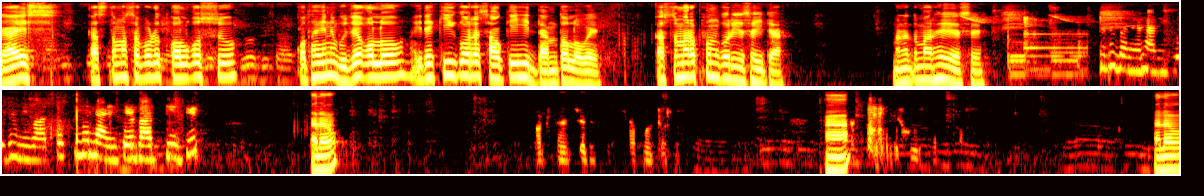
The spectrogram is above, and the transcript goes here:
গাইছ কাস্টমাৰ ছাপৰ্টত কল কৰছোঁ। কথাখিনি বুজে ক'লোঁ। এতিয়া কি কৰে, চাওঁ কি সিদ্ধান্ত লৱে। কাষ্টমাৰক ফোন কৰি আছে এতিয়া মানে তোমাৰ সেই আছে। হেল্ল' হা হেল্ল'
